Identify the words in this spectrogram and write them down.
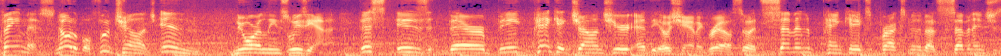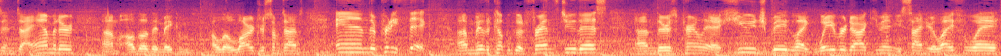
famous, notable food challenge in New Orleans, Louisiana. This is their big pancake challenge here at the Oceana Grill. So it's seven pancakes, approximately about seven inches in diameter, um, although they make them a little larger sometimes, and they're pretty thick. Um, we have a couple good friends do this. Um, there's apparently a huge, big like waiver document. You sign your life away.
